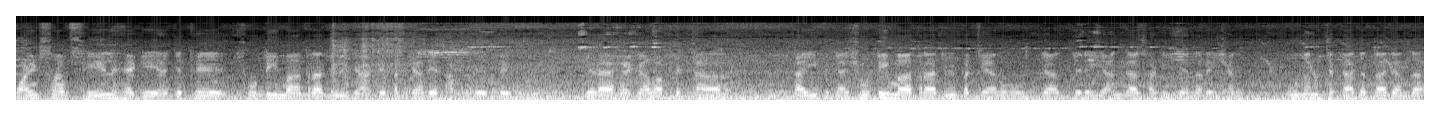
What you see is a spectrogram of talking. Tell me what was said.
ਪੁਆਇੰਟਸ ਆਫ ਸੇਲ ਹੈਗੇ ਆ, ਜਿੱਥੇ ਛੋਟੀ ਮਾਤਰਾ ਤੇ ਵੀ ਜਾ ਕੇ ਬੱਚਿਆਂ ਦੇ ਹੱਥ ਦੇ ਉੱਤੇ ਜਿਹੜਾ ਹੈਗਾ ਵਾ ਪਿੱਟਾ ਟਾਈਪ ਜਾਂ ਛੋਟੀ ਮਾਤਰਾ 'ਚ ਵੀ ਬੱਚਿਆਂ ਨੂੰ ਜਾਂ ਜਿਹੜੇ ਯੰਗ ਆ ਸਾਡੀ ਜਨਰੇਸ਼ਨ ਉਹਨਾਂ ਨੂੰ ਚਿੱਟਾ ਦਿੱਤਾ ਜਾਂਦਾ।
